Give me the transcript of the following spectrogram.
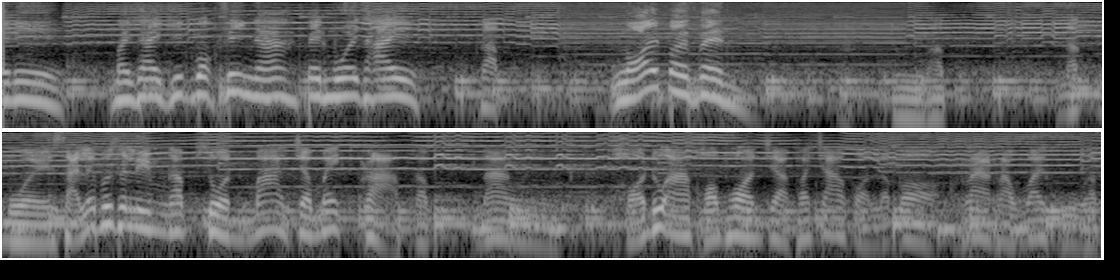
นี่ไม่ใช่คิกบ็อกซิ่งนะ เป็นมวยไทยครับร้อยเปอร์เซ็นต์ดูครับ นักมวยสายเลือดพุสลิมครับ ส่วนมากจะไม่กราบครับ นั่งขอดุอาขอพรจากพระเจ้าก่อนแล้วก็ร่ายรำไหว้ครูครับ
